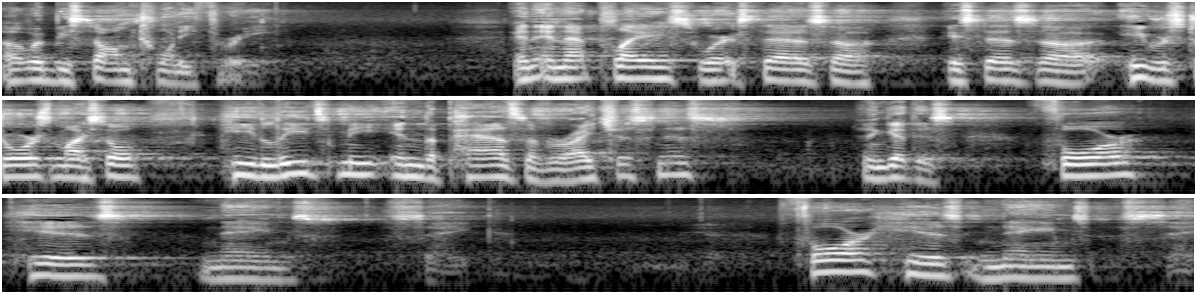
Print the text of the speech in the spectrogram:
uh, would be Psalm 23. And in that place where it says, uh, it says, uh, He restores my soul, He leads me in the paths of righteousness. And get this, for His name's sake. For His name's sake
